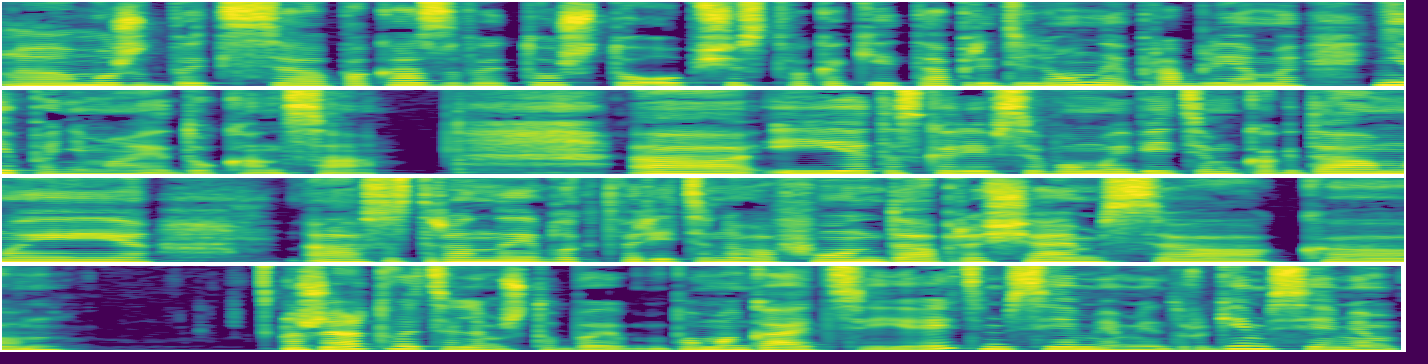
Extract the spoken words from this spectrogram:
Э, может быть, показывает то, что общество какие-то определенные проблемы не понимает до конца. И это, скорее всего, мы видим, когда мы со стороны благотворительного фонда обращаемся к жертвователям, чтобы помогать и этим семьям, и другим семьям,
